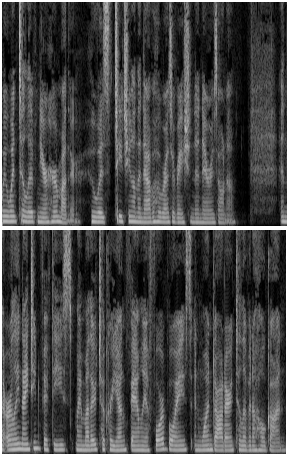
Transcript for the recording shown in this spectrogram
we went to live near her mother, who was teaching on the Navajo reservation in Arizona. In the early 1950s, my mother took her young family of four boys and one daughter to live in a hogan,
